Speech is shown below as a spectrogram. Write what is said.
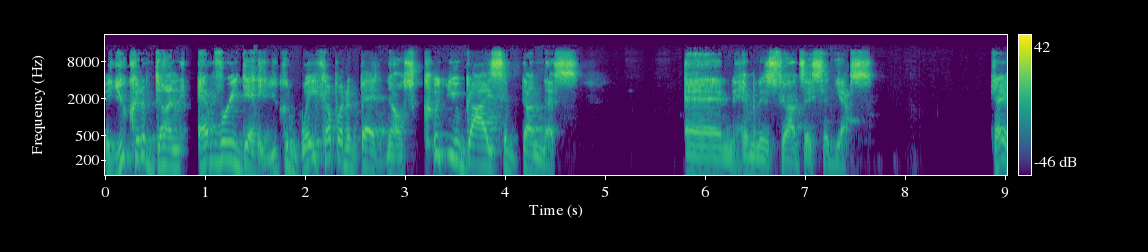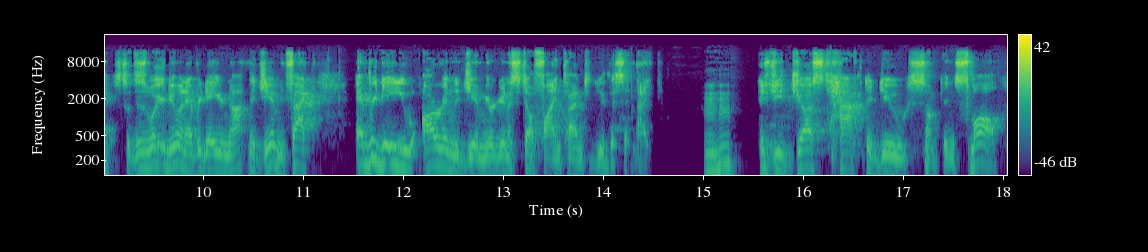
that you could have done every day. You could wake up in a bed. Now, could you guys have done this? And him and his fiance said yes. Okay, so this is what you're doing every day. You're not in the gym. In fact, every day you are in the gym, you're going to still find time to do this at night mm-hmm. because you just have to do something small.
